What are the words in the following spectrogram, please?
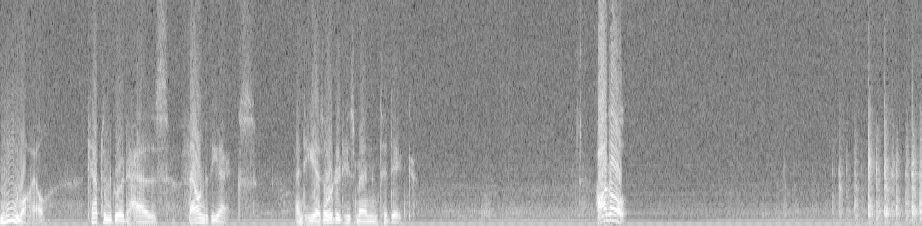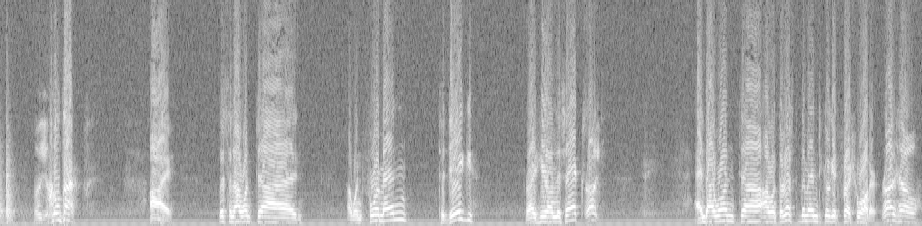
Meanwhile, Captain Good has found the X, and he has ordered his men to dig. Hoggle! Oh, you hold there. Aye. Listen, I want, uh, I want four men to dig right here on this X. Right. And I want, uh, I want the rest of the men to go get fresh water. Right, ho.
